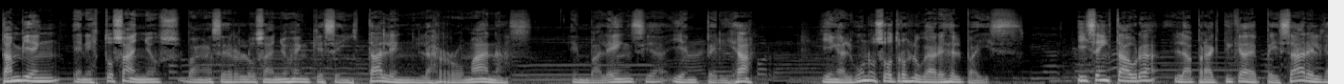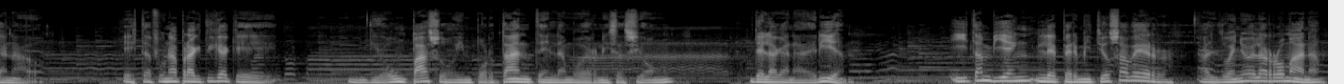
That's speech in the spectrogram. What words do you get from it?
También en estos años van a ser los años en que se instalen las romanas en Valencia y en Perijá y en algunos otros lugares del país y se instaura la práctica de pesar el ganado. Esta fue una práctica que dio un paso importante en la modernización de la ganadería y también le permitió saber al dueño de la romana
